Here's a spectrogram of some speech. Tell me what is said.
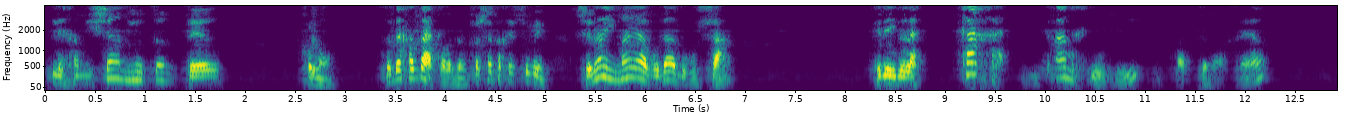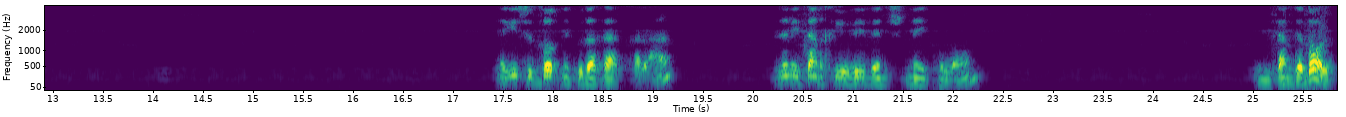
לחמישה ניוטון פר קולון. שדה חזק, אבל זה מפשט החישובים. השאלה היא מהי העבודה הדרושה כדי לקחת מטען חיובי, נבחר צבע אחר, נגיד שזאת נקודת ההתחלה, זה מטען חיובי בין שני קולון, זה מטען גדול.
